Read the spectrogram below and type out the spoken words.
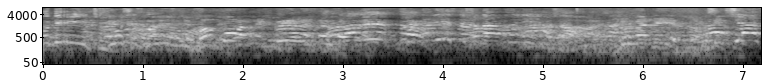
уберите. Балконник винесли. Журналисты сюда подойдите, пожалуйста. Сейчас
